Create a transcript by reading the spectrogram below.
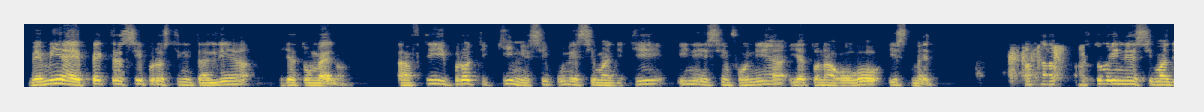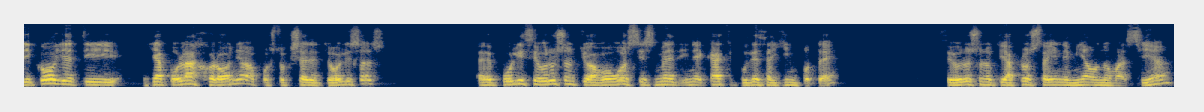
με μία επέκταση προς την Ιταλία για το μέλλον. Αυτή η πρώτη κίνηση που είναι σημαντική είναι η συμφωνία για τον αγωγό EastMed. Αυτό είναι σημαντικό γιατί για πολλά χρόνια, όπως το ξέρετε όλοι σας, ε, πολλοί θεωρούσαν ότι ο αγωγός EastMed είναι κάτι που δεν θα γίνει ποτέ. Θεωρούσαν ότι απλώς θα είναι μια ονομασία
